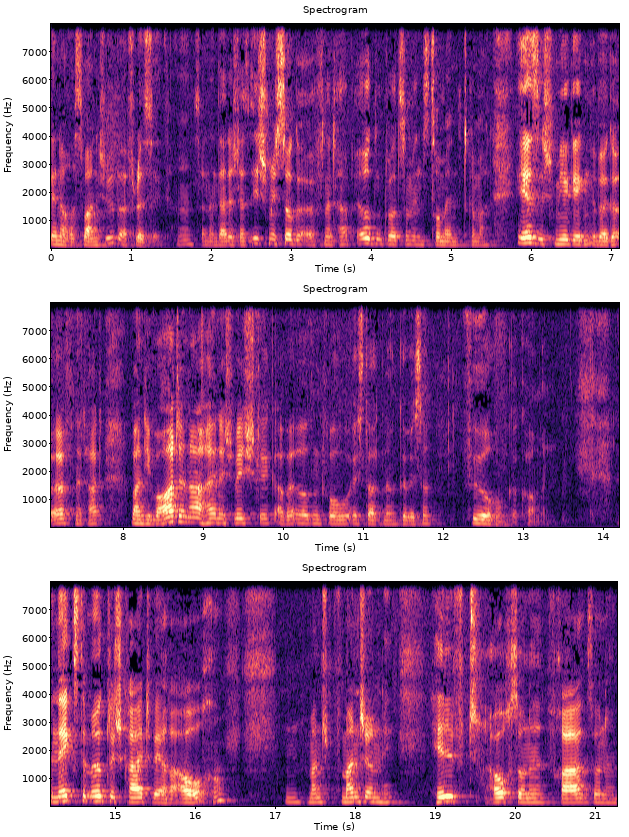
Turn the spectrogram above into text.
Dennoch, es war nicht überflüssig, ne? sondern dadurch, dass ich mich so geöffnet habe, irgendwo zum Instrument gemacht. Er sich mir gegenüber geöffnet hat, waren die Worte nachher nicht wichtig, aber irgendwo ist dort eine gewisse Führung gekommen. Eine nächste Möglichkeit wäre auch, hm, manch, manchen hilft auch so eine Frage, so eine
